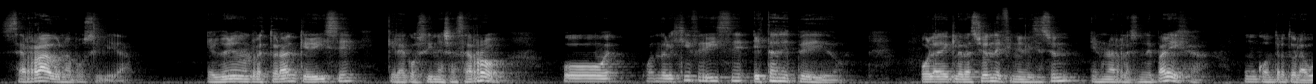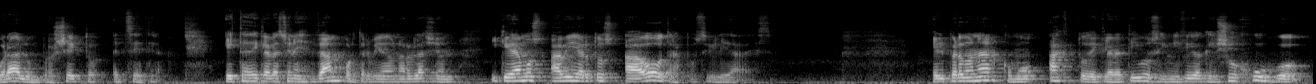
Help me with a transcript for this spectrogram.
cerrado una posibilidad. El dueño de un restaurante que dice que la cocina ya cerró. O cuando el jefe dice estás despedido. O la declaración de finalización en una relación de pareja, un contrato laboral, un proyecto, etc. Estas declaraciones dan por terminada una relación y quedamos abiertos a otras posibilidades. El perdonar como acto declarativo significa que yo juzgo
